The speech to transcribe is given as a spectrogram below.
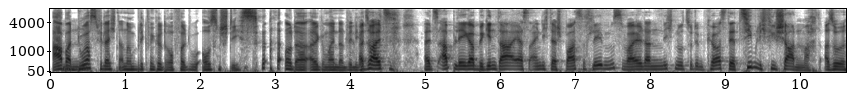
Aber Mhm. du hast vielleicht einen anderen Blickwinkel drauf, weil du außen stehst. Oder allgemein dann weniger. Also als, als Ableger beginnt da erst eigentlich der Spaß des Lebens, weil dann nicht nur zu dem Curse, der ziemlich viel Schaden macht. Also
